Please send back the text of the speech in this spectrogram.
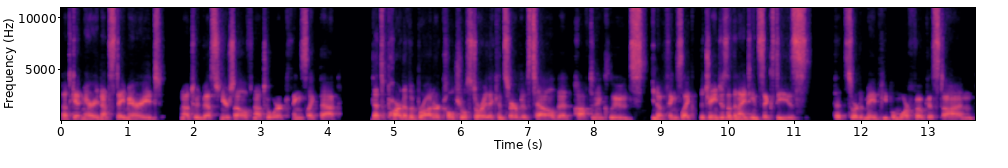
not to get married, not to stay married, not to invest in yourself, not to work, things like that. That's part of a broader cultural story that conservatives tell that often includes, you know, things like the changes of the 1960s that sort of made people more focused on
